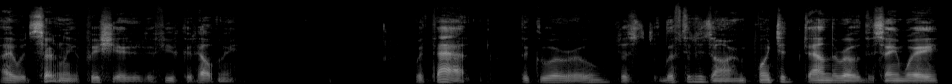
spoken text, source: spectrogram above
I would certainly appreciate it if you could help me. With that, the guru just lifted his arm, pointed down the road the same way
